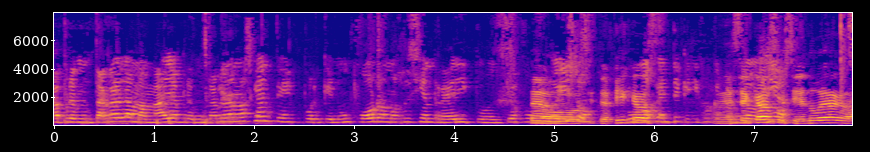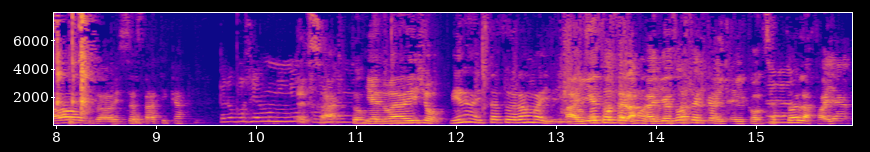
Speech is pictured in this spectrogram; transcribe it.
a preguntarle a la mamá y a preguntarle a más gente, porque en un foro, no sé si en Reddit o en qué foro Pero lo hizo, si te fijas, hubo gente que dijo que En ese lo caso, veía. si él lo hubiera grabado, se hubiera visto estática. Pero pues era un niño. Exacto. Y él hubiera dicho, mira, ahí está tu programa. Y Ahí es donde, la- ahí es donde el, el- el concepto de la falla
